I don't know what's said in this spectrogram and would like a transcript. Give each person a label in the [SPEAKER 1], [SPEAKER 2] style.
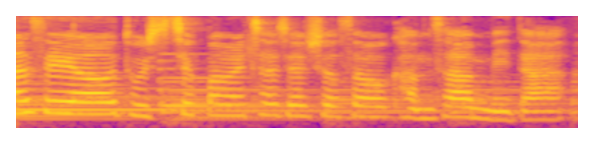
[SPEAKER 1] 안녕하세요. 도시책방을 찾아주셔서 감사합니다.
